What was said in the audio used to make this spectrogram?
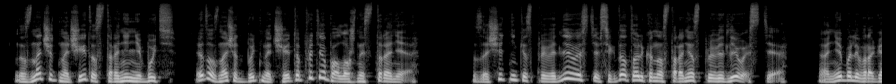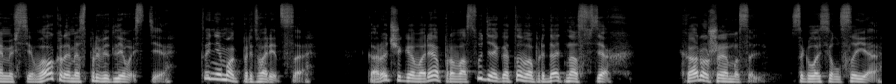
– значит на чьей-то стороне не быть. Это значит быть на чьей-то противоположной стороне. Защитники справедливости всегда только на стороне справедливости. Они были врагами всего, кроме справедливости. Ты не мог притвориться. Короче говоря, правосудие готово предать нас всех. Хорошая мысль, согласился я.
